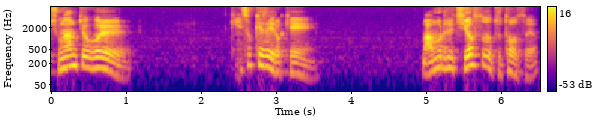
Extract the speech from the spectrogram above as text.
중앙 쪽을 계속해서 이렇게 마무리를 지었어도 두터웠어요.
